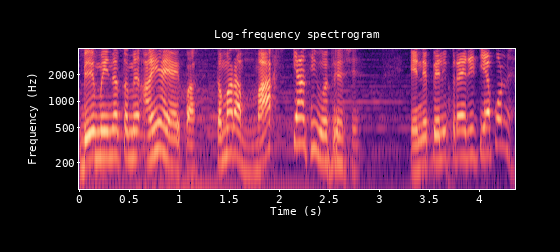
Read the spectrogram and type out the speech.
બે મહિના તમે અહીંયા આપ્યા, તમારા માર્ક્સ ક્યાંથી વધે છે? એને પેલી પ્રાયોરિટી આપો ને.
